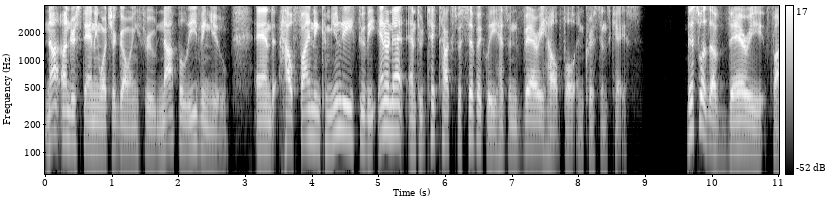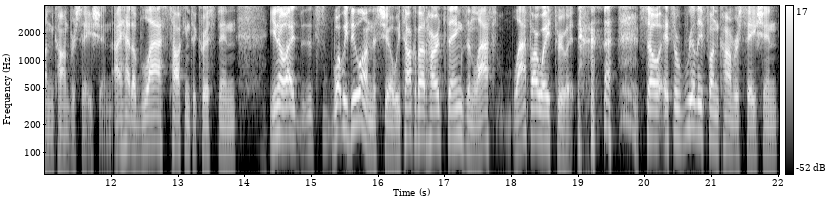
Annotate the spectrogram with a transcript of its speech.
not understanding what you're going through, not believing you, and how finding community through the internet and through TikTok specifically has been very helpful in Kristen's case. This was a very fun conversation. I had a blast talking to Kristen. You know, I, it's what we do on this show. We talk about hard things and laugh laugh our way through it. so it's a really fun conversation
